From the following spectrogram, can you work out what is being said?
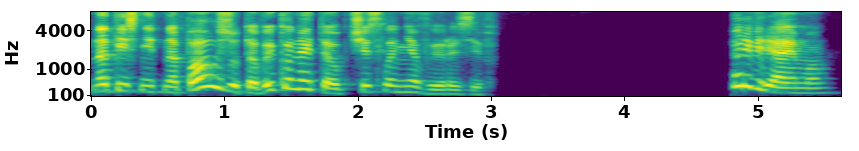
Натисніть на паузу та виконайте обчислення виразів. Перевіряємо.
